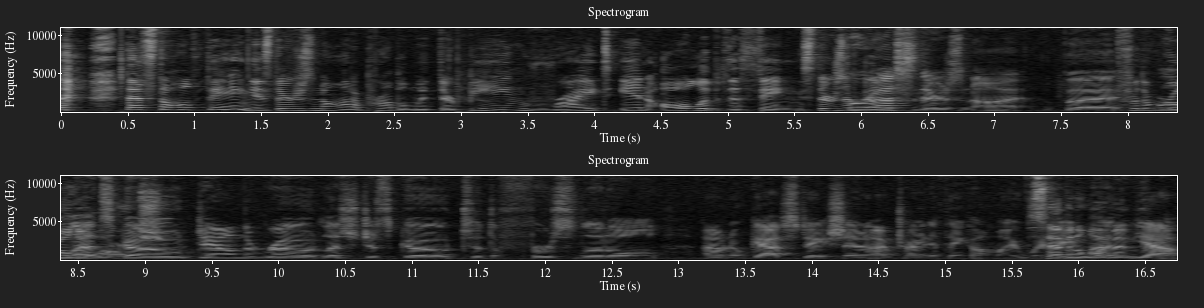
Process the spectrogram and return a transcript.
That's the whole thing. Is there's not a problem with there being right in all of the things. There's a for big, us there's not but For the world let's go down the road let's just go to the first little i don't know gas station i'm trying to think on my way 7-Eleven. what- yeah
